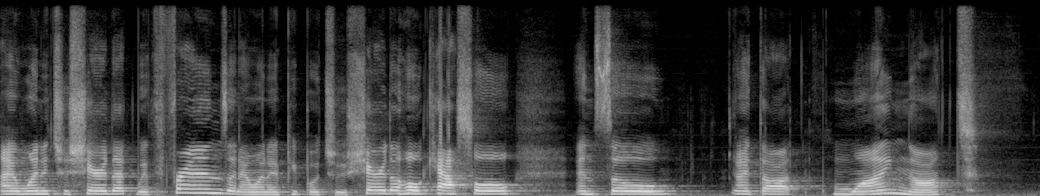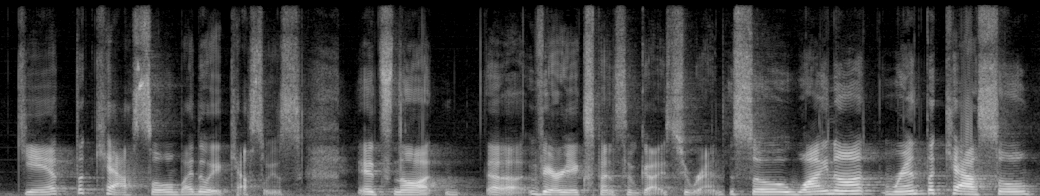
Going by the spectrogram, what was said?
I wanted to share that with friends and I wanted people to share the whole castle. And so I thought, why not get the castle? By the way, castle is it's not uh, very expensive, guys, to rent. So why not rent the castle,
